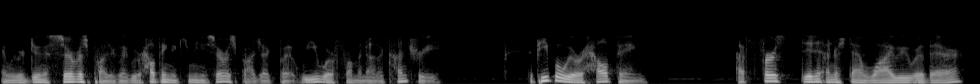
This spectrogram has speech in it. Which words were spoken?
and we were doing a service project, like we were helping a community service project, but we were from another country. The people we were helping at first didn't understand why we were there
